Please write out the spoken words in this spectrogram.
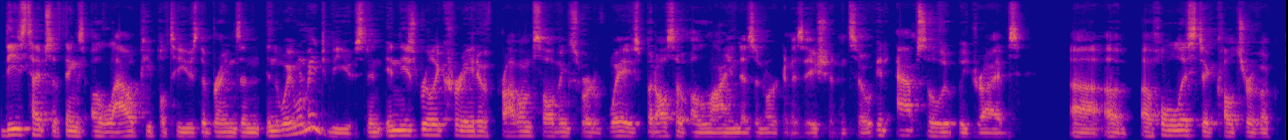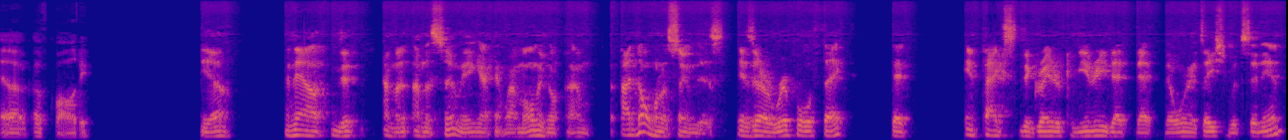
these types of things allow people to use their brains in, in the way we're made to be used in, in these really creative problem solving sort of ways, but also aligned as an organization. And so it absolutely drives uh, a, a, holistic culture of, uh, of quality. Yeah. And now I'm, I'm assuming, I am only going I don't want to assume this. Is there a ripple effect that impacts the greater community that, that the organization would sit in?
